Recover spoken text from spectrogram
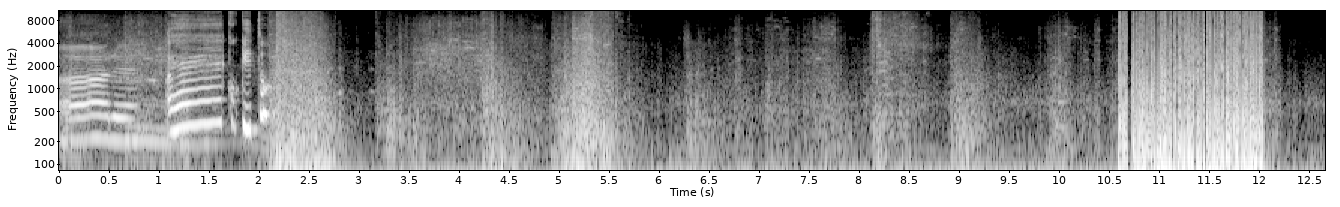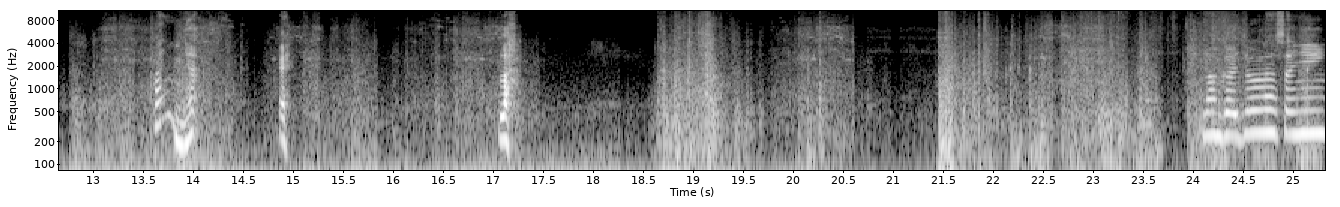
Ada. Eh, kok gitu? Banyak. Eh. Lah. Lah nggak jelas anjing.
